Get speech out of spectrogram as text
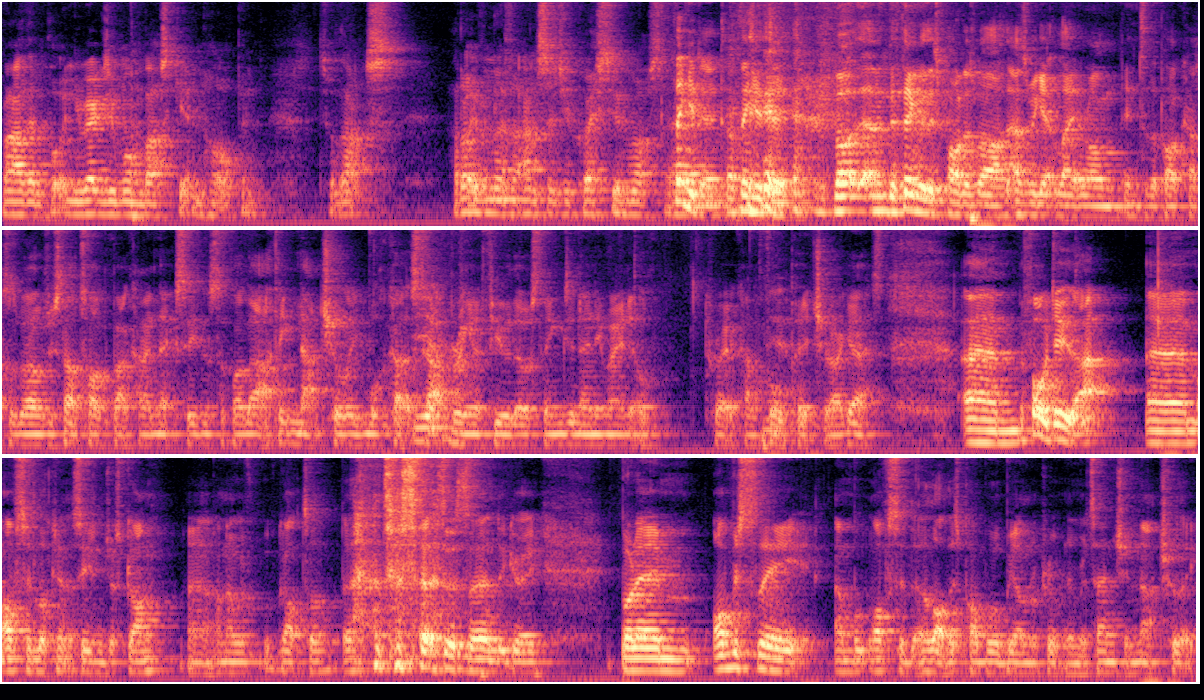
rather than putting your eggs in one basket and hoping. So that's, I don't even know if that answers your question, Ross. I think it did. I think it did. But um, the thing with this pod as well, as we get later on into the podcast as well, as we start talking about kind of next season and stuff like that, I think naturally we'll kind of start Yeah. bringing a few of those things in anyway, and it'll create a kind of full Yeah. picture, I guess. Um, before we do that, um, obviously looking at the season just gone, uh, I know we've, we've got to to, a to a certain degree, but um, obviously, and obviously a lot of this probably will be on recruitment and retention naturally.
